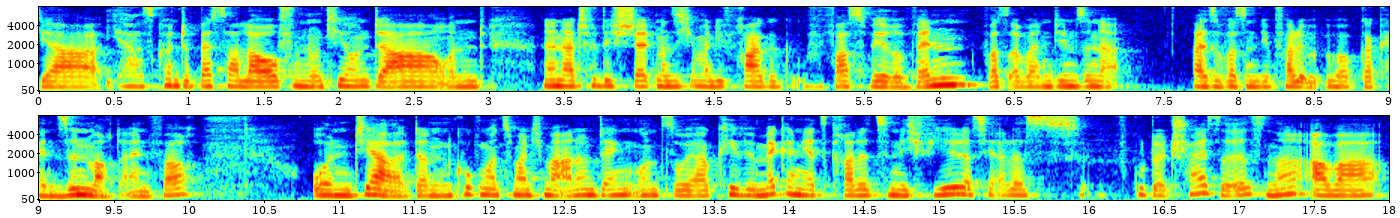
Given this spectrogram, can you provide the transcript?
ja, ja, es könnte besser laufen und hier und da und ne, natürlich stellt man sich immer die Frage, was wäre wenn, was aber in dem Sinne, also was in dem Fall überhaupt gar keinen Sinn macht einfach. Und ja, dann gucken wir uns manchmal an und denken uns so, ja, okay, wir meckern jetzt gerade ziemlich viel, dass hier alles gut als scheiße ist, ne? Aber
